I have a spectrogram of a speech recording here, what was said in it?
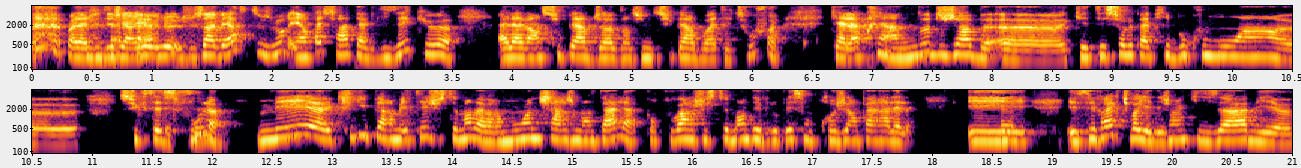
voilà, j'ai déjà, j'inverse toujours. Et en fait, Charlotte, elle disait que elle avait un super job dans une super boîte et tout, qu'elle a pris un autre job euh, qui était sur le papier beaucoup moins euh, successful mais euh, qui lui permettait justement d'avoir moins de charge mentale pour pouvoir justement développer son projet en parallèle. Et, et c'est vrai que tu vois, il y a des gens qui disent ah mais euh,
